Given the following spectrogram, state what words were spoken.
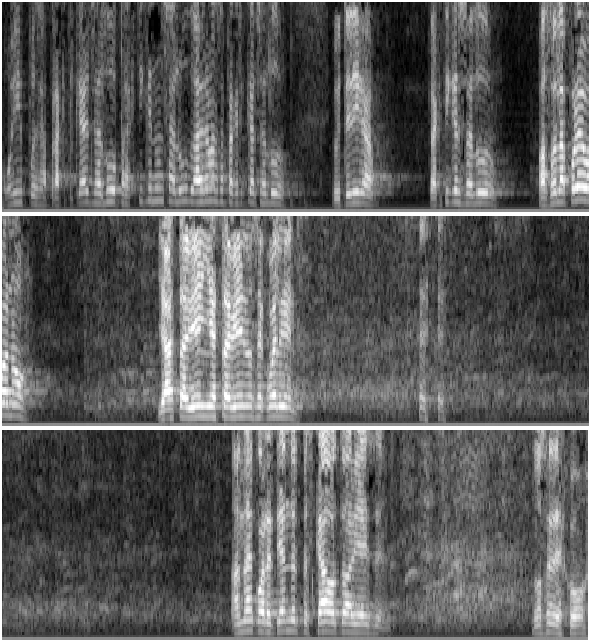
oye, pues a practicar el saludo, practiquen un saludo, ahora vamos a practicar el saludo. Y usted diga, practique el saludo. ¿Pasó la prueba o no? Ya está bien, ya está bien, no se cuelguen. Andan correteando el pescado todavía, dice. No se dejó.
